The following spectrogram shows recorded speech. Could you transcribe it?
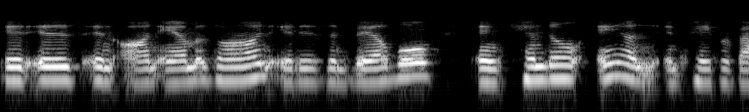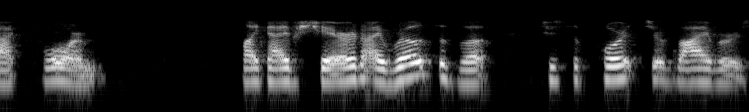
It is in, on Amazon. It is available in Kindle and in paperback form. Like I've shared, I wrote the book to support survivors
